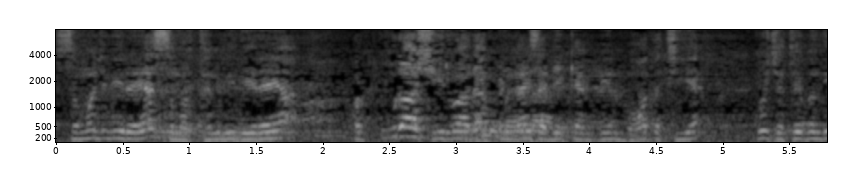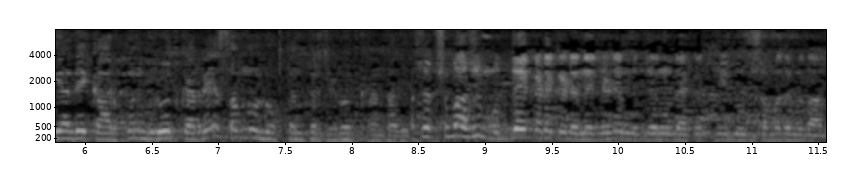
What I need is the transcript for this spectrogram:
ਸਮਝ ਵੀ ਰਹੇ ਆ ਸਮਰਥਨ ਵੀ ਦੇ ਰਹੇ ਆ। ਪਰ ਪੂਰਾ ਆਸ਼ੀਰਵਾਦ ਹੈ। ਪਿੰਡਾਂ 'ਚ ਸਾਡੀ ਕੈਂਪੇਨ ਬਹੁਤ ਅੱਛੀ ਹੈ। ਕੁਝ ਜਥੇਬੰਦੀਆਂ ਦੇ ਕਾਰਕੁਨ ਵਿਰੋਧ ਕਰ ਰਹੇ ਆ ਸਭ ਨੂੰ ਲੋਕਤੰਤਰ 'ਚ ਵਿਰੋਧ ਕਰਨ ਦਾ। ਅੱਛਾ ਸੁਭਾਸ਼ ਜੀ ਮੁੱਦੇ ਕਿਹੜੇ ਕਿਹੜੇ ਨੇ ਜਿਹੜੇ ਮੁੱਦਿਆਂ ਨੂੰ ਲੈ ਕੇ ਤੁਸੀਂ ਲੋਕ ਸਭਾ ਦੇ ਮੈਦਾਨ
